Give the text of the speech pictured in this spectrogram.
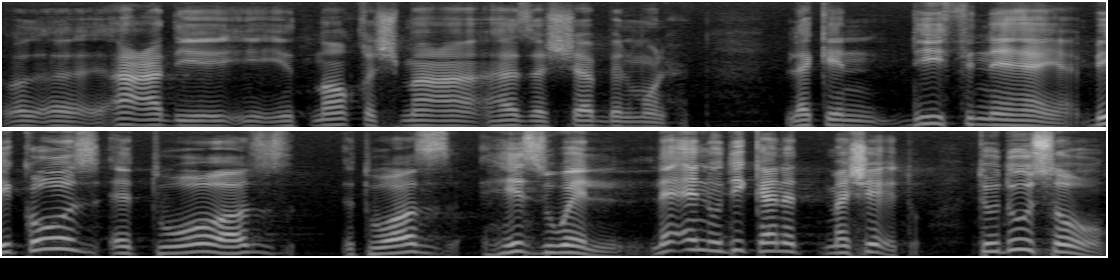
آه، قعد يتناقش مع هذا الشاب الملحد. لكن دي في النهاية. Because it was it was his will. لأنه دي كانت مشيئته. To do so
